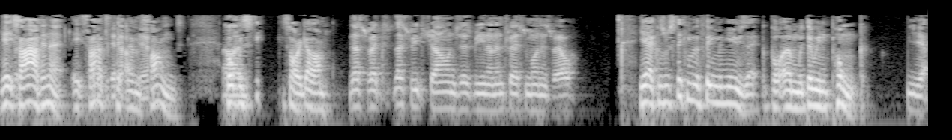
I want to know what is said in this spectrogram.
Yeah, it's hard, isn't it? It's hard to pick them yeah. songs. But um, sorry, go on this week's this week's challenge has been an interesting one as well. Yeah, because we're sticking with the theme of music, but um, we're doing punk. Yeah,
